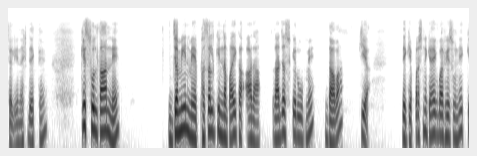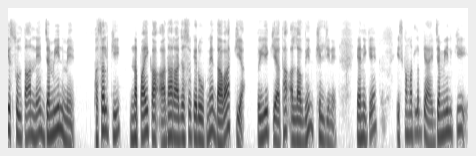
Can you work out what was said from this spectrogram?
चलिए नेक्स्ट देखते हैं। किस सुल्तान ने ज़मीन में फ़सल की नपाई का आधा राजस्व के रूप में दावा किया? देखिए, प्रश्न क्या है? एक बार फिर सुनिए। किस सुल्तान ने ज़मीन में फ़सल की नपाई का आधा राजस्व के रूप में दावा किया? तो ये किया था अलाउद्दीन खिलजी ने। यानी कि इसका मतलब क्या है? ज़मीन की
